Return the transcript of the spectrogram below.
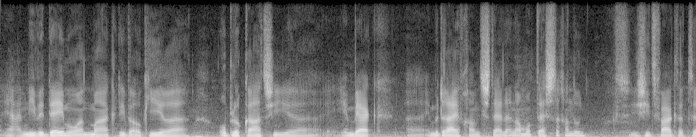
ja, een nieuwe demo aan het maken die we ook hier op locatie in werk, in bedrijf gaan stellen en allemaal testen gaan doen. Je ziet vaak dat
